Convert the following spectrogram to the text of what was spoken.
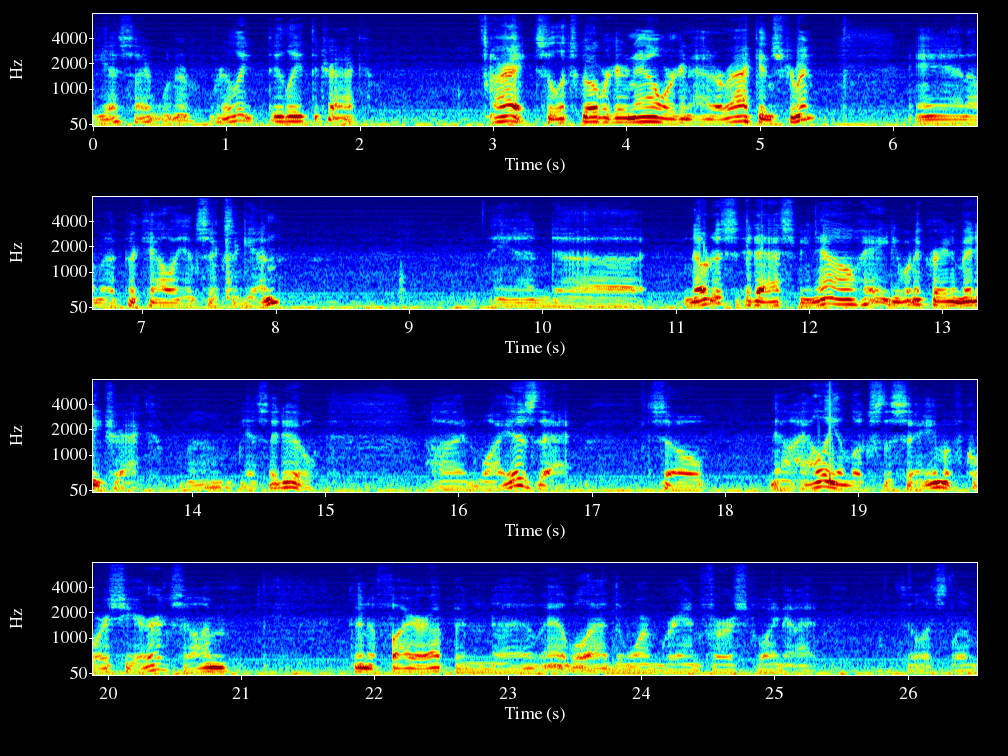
yes, I want to really delete the track. All right, so let's go over here now. We're going to add a rack instrument, and I'm going to pick Halion 6 again. and uh, notice it asks me now, hey, do you want to create a MIDI track? Well, yes, I do. Uh, and why is that? So now Halion looks the same, of course, here. So I'm going to fire up and uh, well, we'll add the warm grand first. Why not? So let's lo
